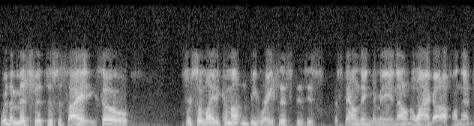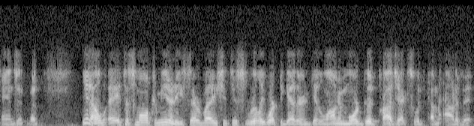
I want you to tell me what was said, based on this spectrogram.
we're the misfits of society. So for somebody to come out and be racist is just astounding to me. And I don't know why I got off on that tangent, but you know, it's a small community, so everybody should just really work together and get along, and more good projects would come out of it.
